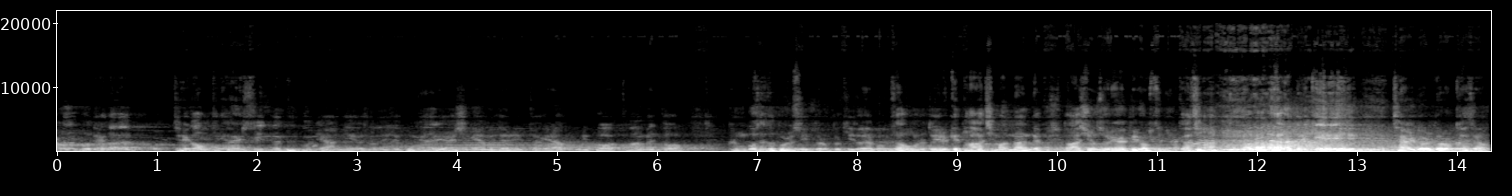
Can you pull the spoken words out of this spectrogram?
이거는 뭐 내가 어, 제가 어떻게 할 수 있는 부분이 아니에요. 저는 이제 공연을 열심히 하면 되는 입장이라 우리 더 다음엔 더 큰 곳에서 볼 수 있도록 또 기도해 보면서 오늘 또 이렇게 다 같이 만났는데 굳이 또 아쉬운 소리 할 필요 없으니까 자 우리 사람들끼리 잘 놀도록 하죠.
